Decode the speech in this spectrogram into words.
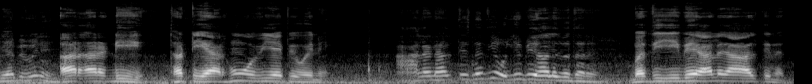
વીઆઈપી હોય ને? R R D thirty R હું વીઆઈપી હોય નહીં. આ લાઈન હાલતી જ નથી ઓલી બે હાલે જ વધારે. બધી ઈ બે હાલે જ આ હાલતી નથી.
